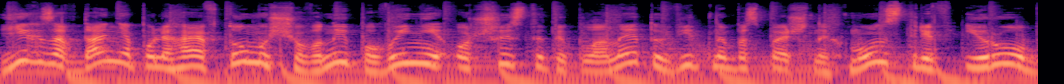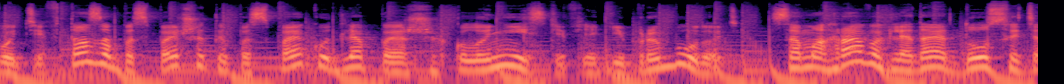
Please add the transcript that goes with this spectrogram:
Їх завдання полягає в тому, що вони повинні очистити планету від небезпечних монстрів і роботів та забезпечити безпеку для перших колоністів, які прибудуть. Сама гра виглядає досить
